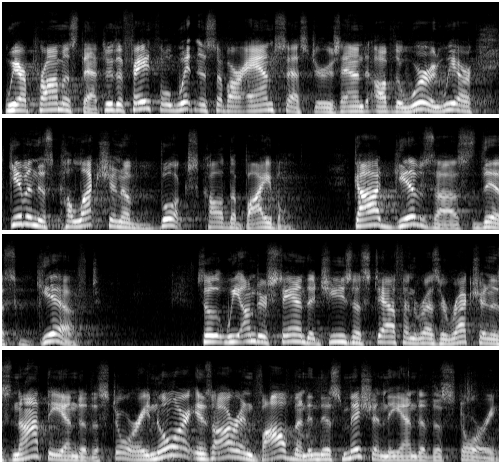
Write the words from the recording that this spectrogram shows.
We are promised that. Through the faithful witness of our ancestors and of the Word, we are given this collection of books called the Bible. God gives us this gift so that we understand that Jesus' death and resurrection is not the end of the story, nor is our involvement in this mission the end of the story.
